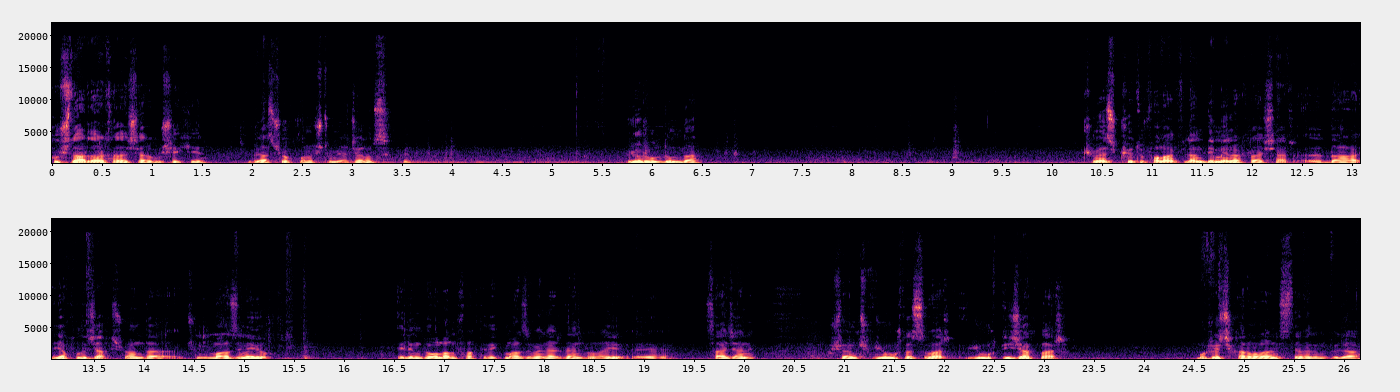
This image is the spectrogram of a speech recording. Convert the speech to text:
Kuşlar da arkadaşlar bu şekil. Biraz çok konuştum ya canım sıkkın. Yoruldum da. Kümes kötü falan filan demeyin arkadaşlar. Ee, Daha yapılacak şu anda çünkü malzeme yok. Elimde olan ufak tefek malzemelerden dolayı e, sadece hani kuşların çünkü yumurtası var. Yumurtlayacaklar. Boşa çıkarmalarını istemedim bir daha.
